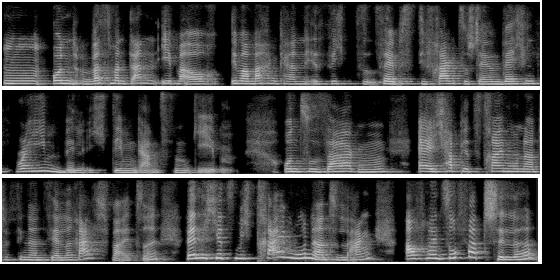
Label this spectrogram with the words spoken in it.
Mm, und was man dann eben auch immer machen kann, ist sich zu, selbst die Frage zu stellen, welchen Frame will ich dem Ganzen geben? Und zu sagen, ey, ich habe jetzt drei Monate finanzielle Reichweite. Wenn ich jetzt mich drei Monate lang auf mein Sofa chille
